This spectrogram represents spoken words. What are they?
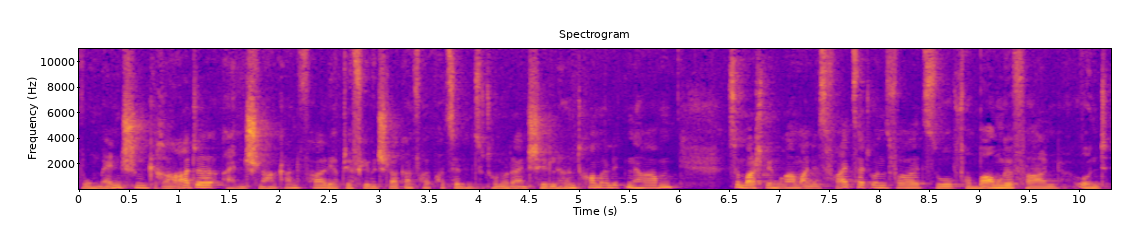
wo Menschen gerade einen Schlaganfall, ihr habt ja viel mit Schlaganfallpatienten zu tun, oder einen Schädelhirntrauma erlitten haben. Zum Beispiel im Rahmen eines Freizeitunfalls, so vom Baum gefallen und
